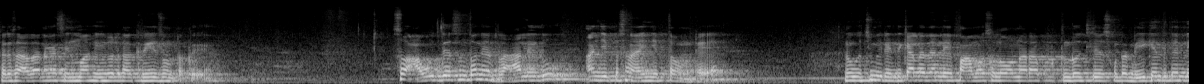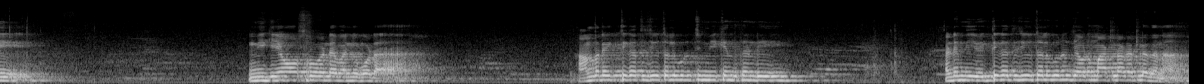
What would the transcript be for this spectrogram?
సరే సాధారణంగా సినిమా హీరోలకు ఆ క్రేజ్ ఉంటుంది. సో ఆ ఉద్దేశంతో నేను రాలేదు అని చెప్పేసి ఆయన చెప్తా ఉంటే నువ్వు వచ్చి మీరు ఎందుకు వెళ్ళదండి ఫామ్ హౌస్లో ఉన్నారా? పుట్టినరోజు చేసుకుంటారు? నీకెందుకండి? మీకేం అవసరం అండి అవన్నీ కూడా? అందరి వ్యక్తిగత జీవితాల గురించి మీకెందుకండి? అంటే మీ వ్యక్తిగత జీవితాల గురించి ఎవడు మాట్లాడట్లేదనా?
